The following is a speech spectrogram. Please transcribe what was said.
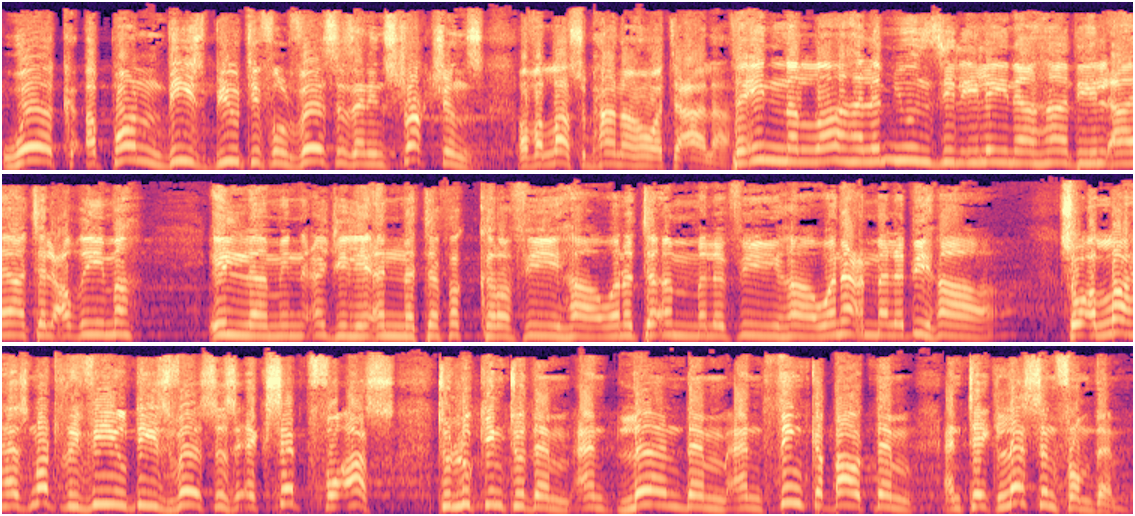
work upon these beautiful verses and instructions of Allah subhanahu wa ta'ala. فإن الله لم ينزل إلينا هذه الآيات العظيمة إلا من أجل أن نتفكر فيها ونتأمل فيها ونعمل بها So Allah has not revealed these verses except for us to look into them and learn them and think about them and take lesson from them.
